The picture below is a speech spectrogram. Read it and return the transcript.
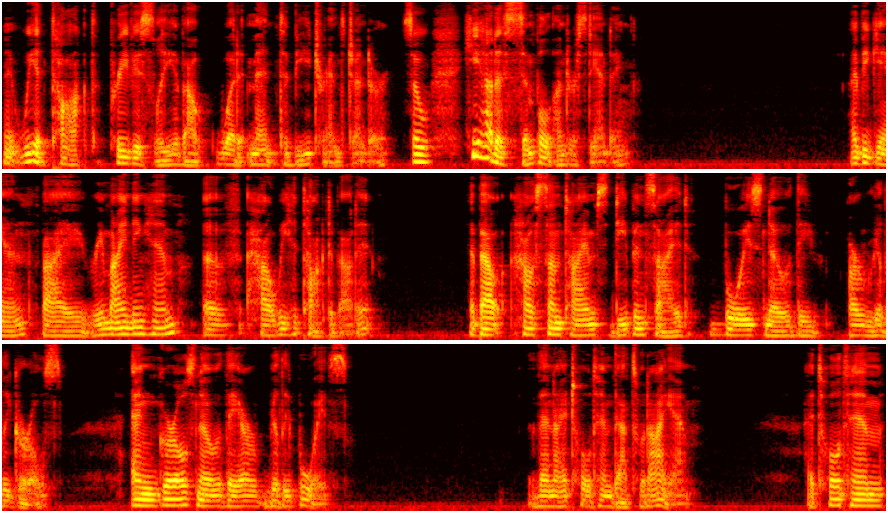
We had talked previously about what it meant to be transgender, so he had a simple understanding. I began by reminding him of how we had talked about it, about how sometimes deep inside, boys know they are really girls, and girls know they are really boys. Then I told him that's what I am. I told him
